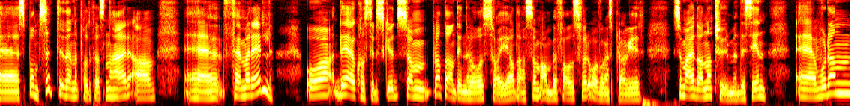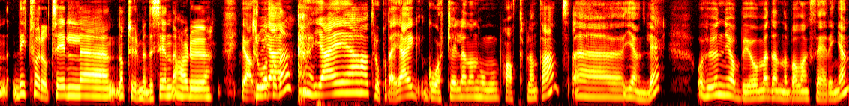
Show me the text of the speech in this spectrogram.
eh, sponset i denne podkasten her av eh, Femarell. Og det er jo kosttilskudd som bl.a. inneholder soya, da, som anbefales for overgangsplager. Som er jo da naturmedisin. Eh, hvordan ditt forhold til eh, naturmedisin, har du Ja, troa på det? Jeg har tro på det. Jeg går til en homopat annet, eh, jevnlig. Og hun jobber jo med denne balanseringen,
